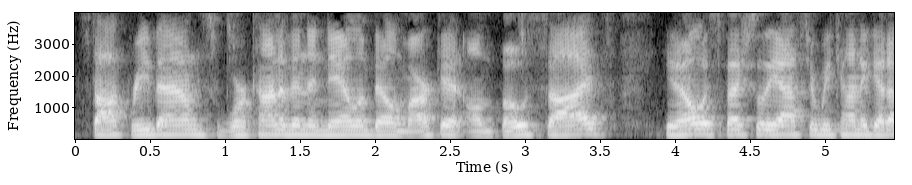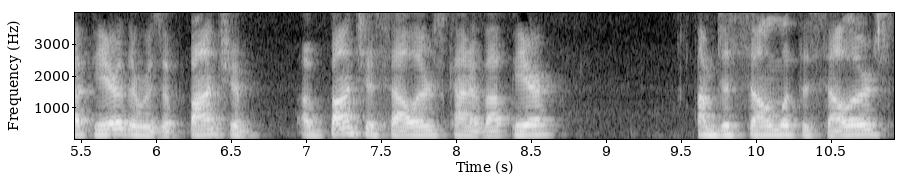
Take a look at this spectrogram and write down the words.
Stock rebounds. We're kind of in a nail and bail market on both sides. You know, especially after we kind of get up here, there was a bunch of a bunch of sellers kind of up here. I'm just selling with the sellers.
